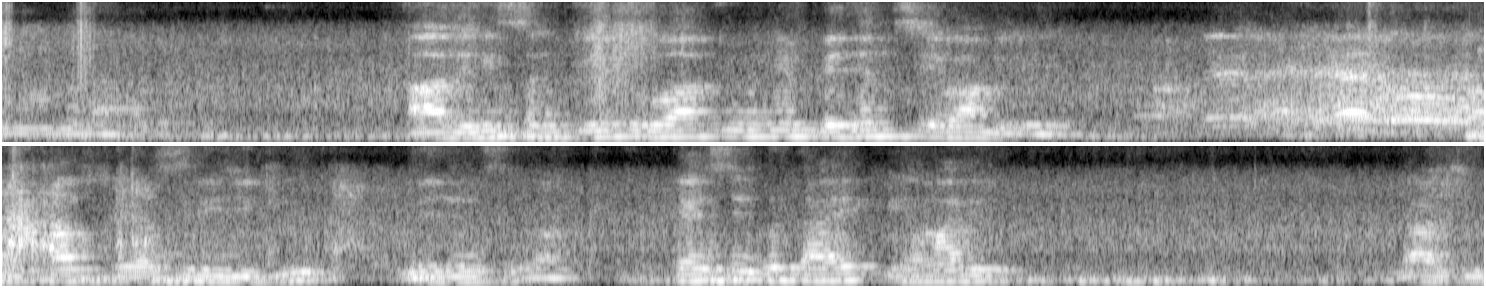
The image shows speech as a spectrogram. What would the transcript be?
मनाया गया आज ही संकेत हुआ कि उन्हें व्यजन सेवा मिली श्री जी की व्यजन सेवा। कैसे बताए कि हमारी लाल जी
